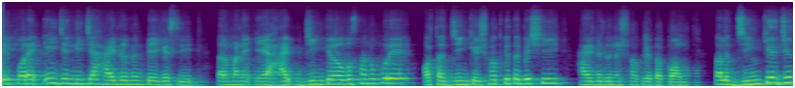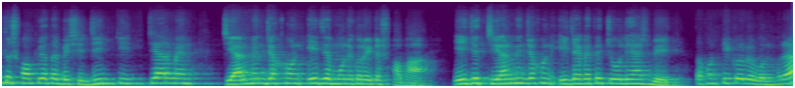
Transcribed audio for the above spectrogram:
এরপরে এই যে নিচে হাইড্রোজেন পেয়ে গেছি, তার মানে জিঙ্কের অবস্থান উপরে, অর্থাৎ জিঙ্কের সক্রিয়তা বেশি, হাইড্রোজেনের সক্রিয়তা কম। তাহলে জিঙ্কের যেহেতু সক্রিয়তা বেশি, জিঙ্ক কি? চেয়ারম্যান। চেয়ারম্যান যখন এই যে মনে করো এটা সভা, এই যে চেয়ারম্যান যখন এই জায়গাতে চলে আসবে, তখন কি করবে বন্ধুরা?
